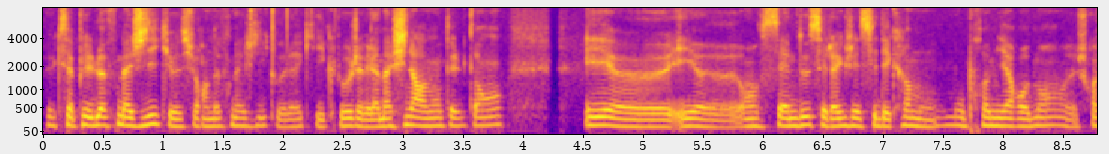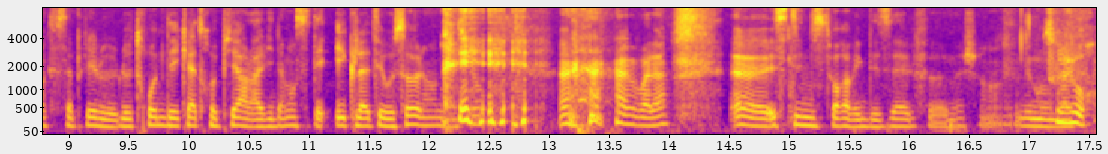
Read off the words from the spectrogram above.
qui s'appelait L'œuf magique, sur un œuf magique, voilà, qui éclot. J'avais la machine à remonter le temps. Et, et en CM2, c'est là que j'ai essayé d'écrire mon, premier roman. Je crois que ça s'appelait le, trône des quatre pierres. Alors évidemment, c'était éclaté au sol, hein, bien sûr. voilà. Euh, c'était une histoire avec des elfes, euh, machin. toujours.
